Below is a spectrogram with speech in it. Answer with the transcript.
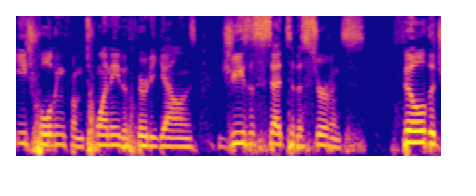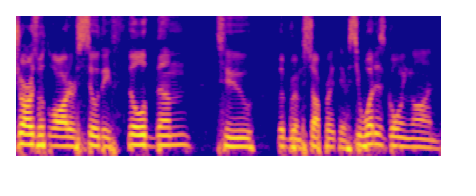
each holding from 20 to 30 gallons. Jesus said to the servants, Fill the jars with water. So they filled them to the brim. Stop right there. See, what is going on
